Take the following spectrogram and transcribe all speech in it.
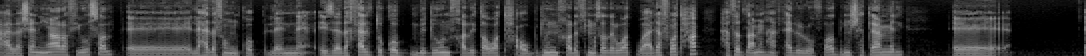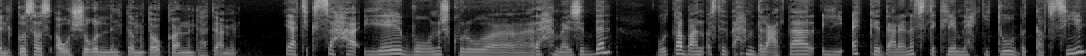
علشان يعرف يوصل آه لهدفه من كوب لأن إذا دخلت كوب بدون خريطة واضحة وبدون خريطة مصادر واضحة وأهداف واضحة هتطلع منها خيال الوفاض ومش هتعمل آه القصص أو الشغل اللي أنت متوقع إن أنت هتعمله. يعطيك الصحة إياب ونشكره آه، رحمة جدا. وطبعا أستاذ أحمد العطار اللي أكد على نفس الكلام اللي حكيتوه بالتفصيل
